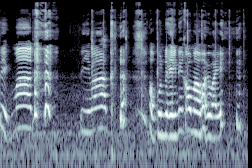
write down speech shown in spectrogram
เด็กมากดีมาก ขอบคุณตัวเองที่เข้ามาไวๆ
